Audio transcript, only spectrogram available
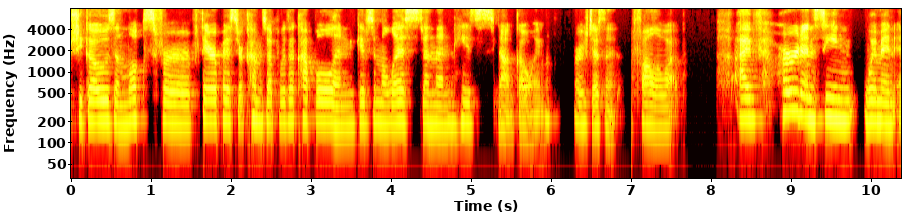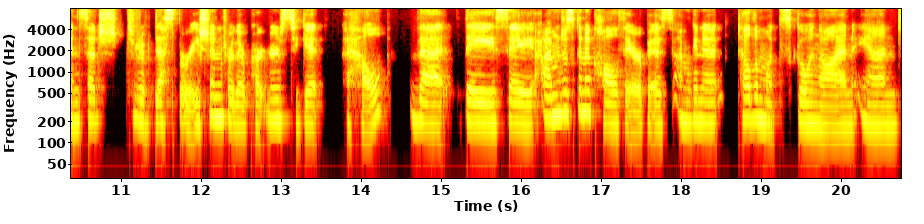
she goes and looks for therapists or comes up with a couple and gives him a list, and then he's not going or he doesn't follow up. I've heard and seen women in such sort of desperation for their partners to get help that they say, I'm just going to call therapists. I'm going to tell them what's going on and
